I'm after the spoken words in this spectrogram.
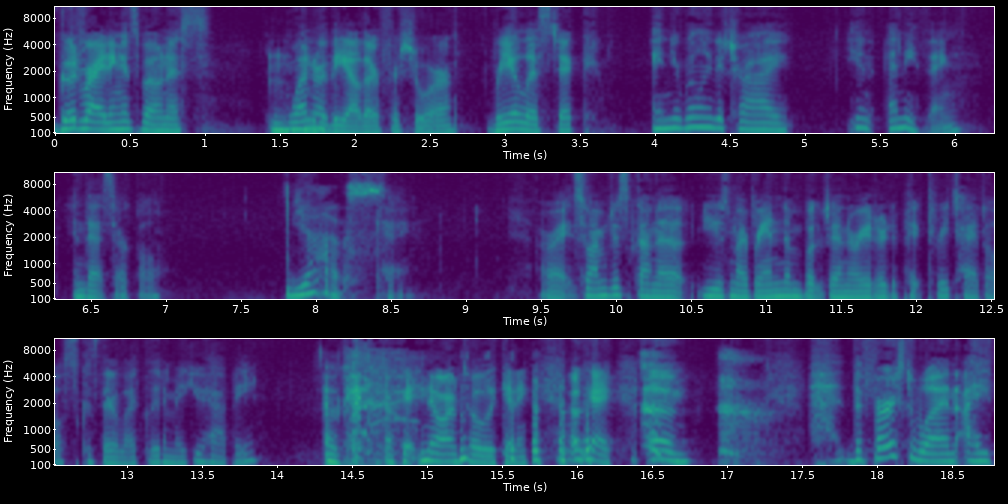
Good writing is bonus. One or the other for sure. Realistic. And you're willing to try you know, anything in that circle. Yes. Okay. All right. So I'm just going to use my random book generator to pick three titles because they're likely to make you happy. Okay. Okay. No, I'm totally kidding. Okay. Um, the first one I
